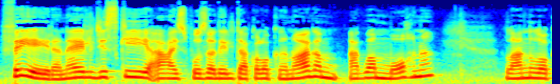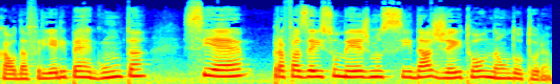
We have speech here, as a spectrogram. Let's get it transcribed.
frieira, né? Ele disse que a esposa dele está colocando água, água morna lá no local da frieira e pergunta se é para fazer isso mesmo, se dá jeito ou não, doutora.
